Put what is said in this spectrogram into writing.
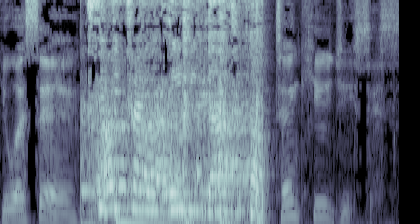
USA. CityTrendTV.com. Thank you, Jesus.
